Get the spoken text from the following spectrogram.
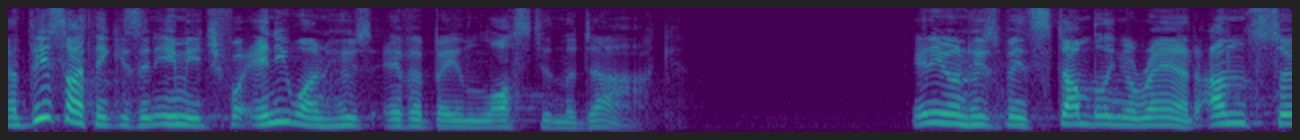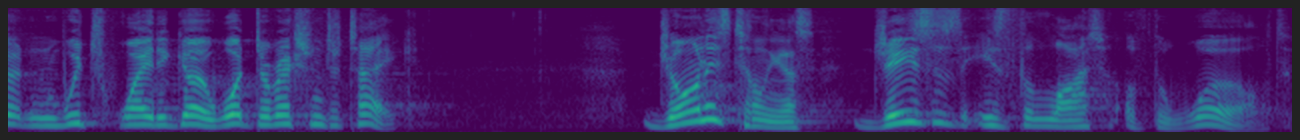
And this, I think, is an image for anyone who's ever been lost in the dark. Anyone who's been stumbling around, uncertain which way to go, what direction to take. John is telling us Jesus is the light of the world.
